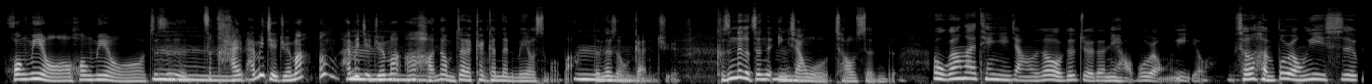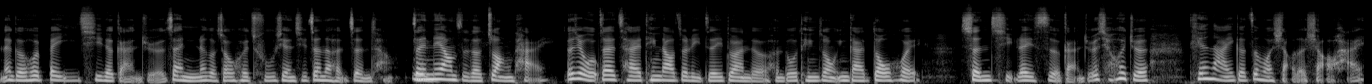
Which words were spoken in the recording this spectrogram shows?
荒谬哦，荒谬哦，就是、嗯、这还还没解决吗？嗯，还没解决吗？嗯、啊，好，那我们再来看看那里面有什么吧、嗯、的那种感觉。可是那个真的影响我超深的。哦、我刚刚在听你讲的时候，我就觉得你好不容易哦，所以很不容易，是那个会被遗弃的感觉，在你那个时候会出现，其实真的很正常，在那样子的状态。嗯、而且我在猜，听到这里这一段的很多听众，应该都会升起类似的感觉，而且会觉得天哪，一个这么小的小孩。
